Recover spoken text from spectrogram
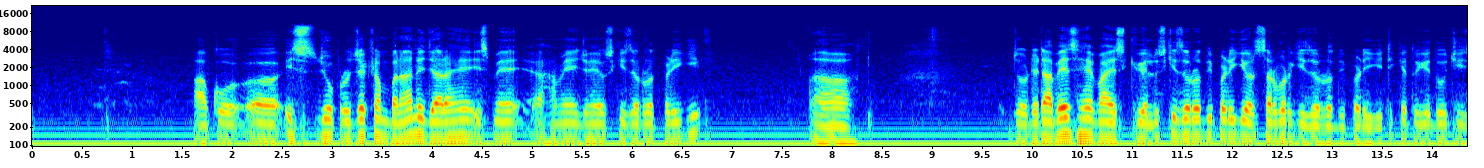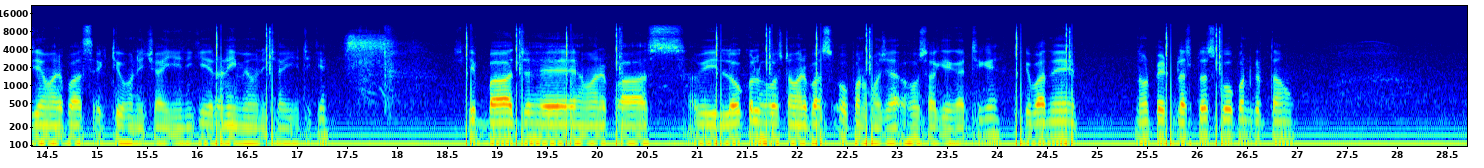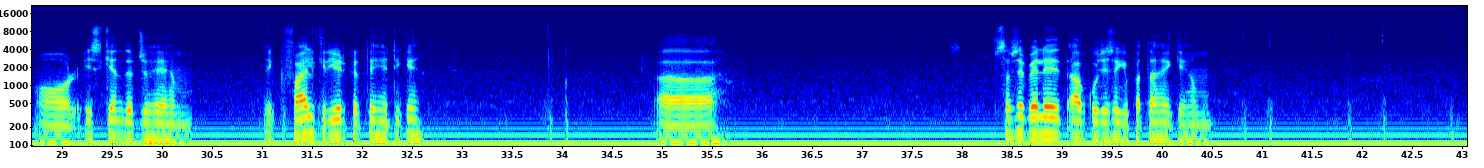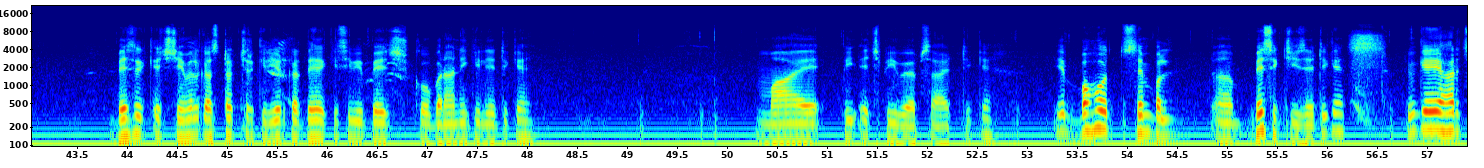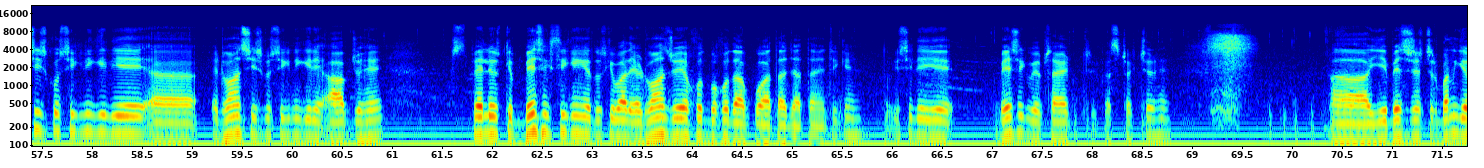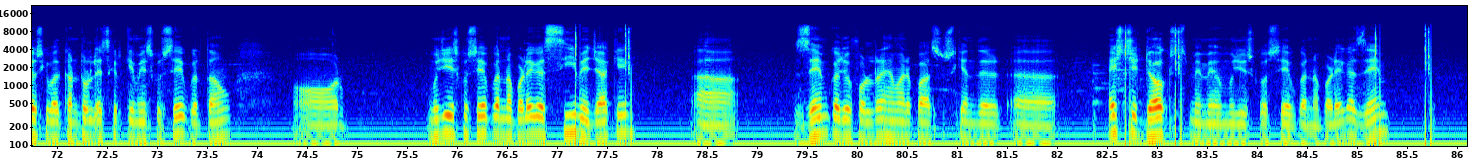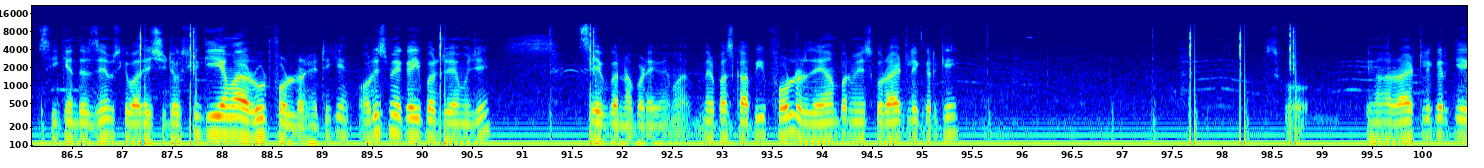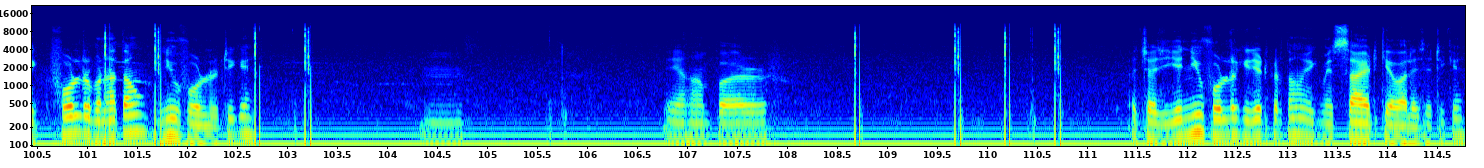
आपको इस जो प्रोजेक्ट हम बनाने जा रहे हैं, इसमें हमें जो है उसकी ज़रूरत पड़ेगी। जो डेटाबेस है माई एसक्यूएल उसकी ज़रूरत भी पड़ेगी और सर्वर की ज़रूरत भी पड़ेगी, ठीक है? तो ये दो चीज़ें हमारे पास एक्टिव होनी चाहिए, यानी कि रनिंग में होनी चाहिए, ठीक है? इसके बाद जो है हमारे पास, अभी लोकल होस्ट हमारे पास ओपन हो जा, हो सकेगा, ठीक है? उसके बाद में नोटपैड प्लस प्लस को ओपन करता हूँ। और इसके अंदर जो है हम एक फ़ाइल क्रिएट करते हैं, ठीक है? सबसे पहले आपको जैसे कि पता है कि हम बेसिक एचटीएमएल का स्ट्रक्चर क्रिएट करते हैं किसी भी पेज को बनाने के लिए, ठीक है? My P H P website ठीक है? ये बहुत सिंपल बेसिक चीज़ है ठीक है? क्योंकि हर चीज़ को सीखने के लिए एडवांस चीज़ को सीखने के लिए आप जो है पहले उसके बेसिक सीखेंगे तो उसके बाद एडवांस जो है खुद ब खुद आपको आता जाता है ठीक है? तो इसीलिए ये बेसिक वेबसाइट का स्ट्रक्चर है। आ, ये बेसिक स्ट्रक्चर बन गया उसके बाद कंट्रोल एस करके मैं इसको सेव करता हूँ। और मुझे इसको सेव करना पड़ेगा सी में जाके। जेम का जो फोल्डर है हमारे पास उसके अंदर आ, एच टी डॉक्स में मैं मुझे इसको सेव करना पड़ेगा जेम सी के अंदर जेम उसके बाद एच टी डॉक्स क्योंकि ये हमारा रूट फोल्डर है ठीक है? और इसमें कहीं पर जो है मुझे सेव करना पड़ेगा। मेरे पास काफ़ी फोल्डर्स है यहाँ पर मैं इसको राइट क्लिक करके इसको यहाँ राइट क्लिक करके एक फोल्डर बनाता हूँ न्यू फोल्डर ठीक है? हम्म, यहाँ पर अच्छा जी ये न्यू फोल्डर क्रिएट करता हूँ एक मैं साइट के हवाले से ठीक है?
